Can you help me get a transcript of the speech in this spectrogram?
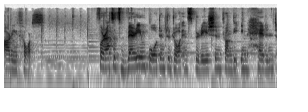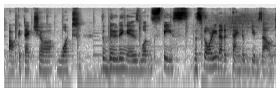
our ethos. For us, it's very important to draw inspiration from the inherent architecture, what the building is, what the space, the story that it kind of gives out.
